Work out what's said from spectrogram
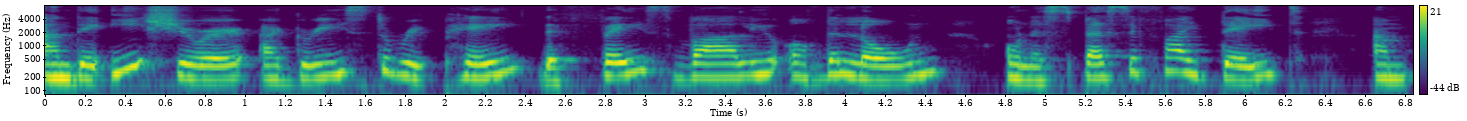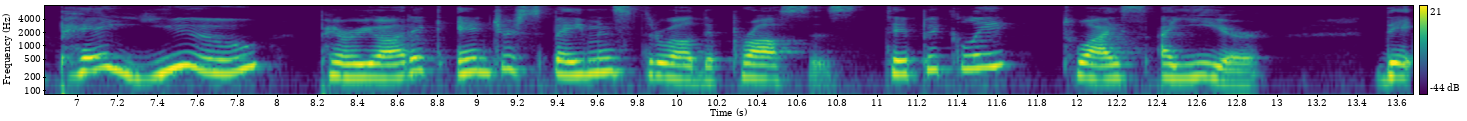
and the issuer agrees to repay the face value of the loan on a specified date and pay you periodic interest payments throughout the process, typically twice a year. The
